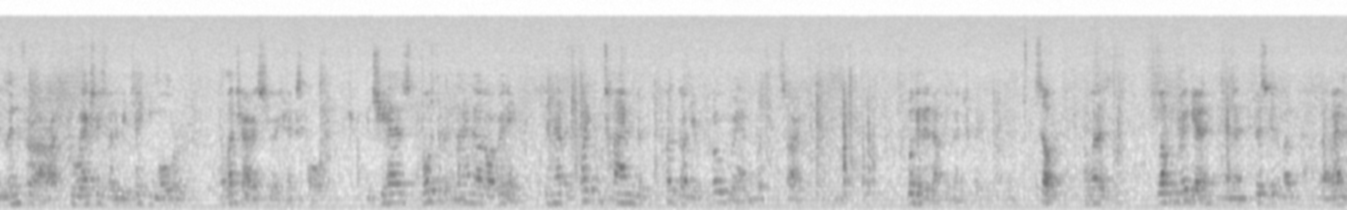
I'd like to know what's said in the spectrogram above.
and Lynne Ferrara, who actually is going to be taking over the lunch hour series next fall. And she has most of it planned out already. Didn't have quite time to put it on your program, but sorry. We'll get it out eventually. So, I want to welcome you again, and then just give them a round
